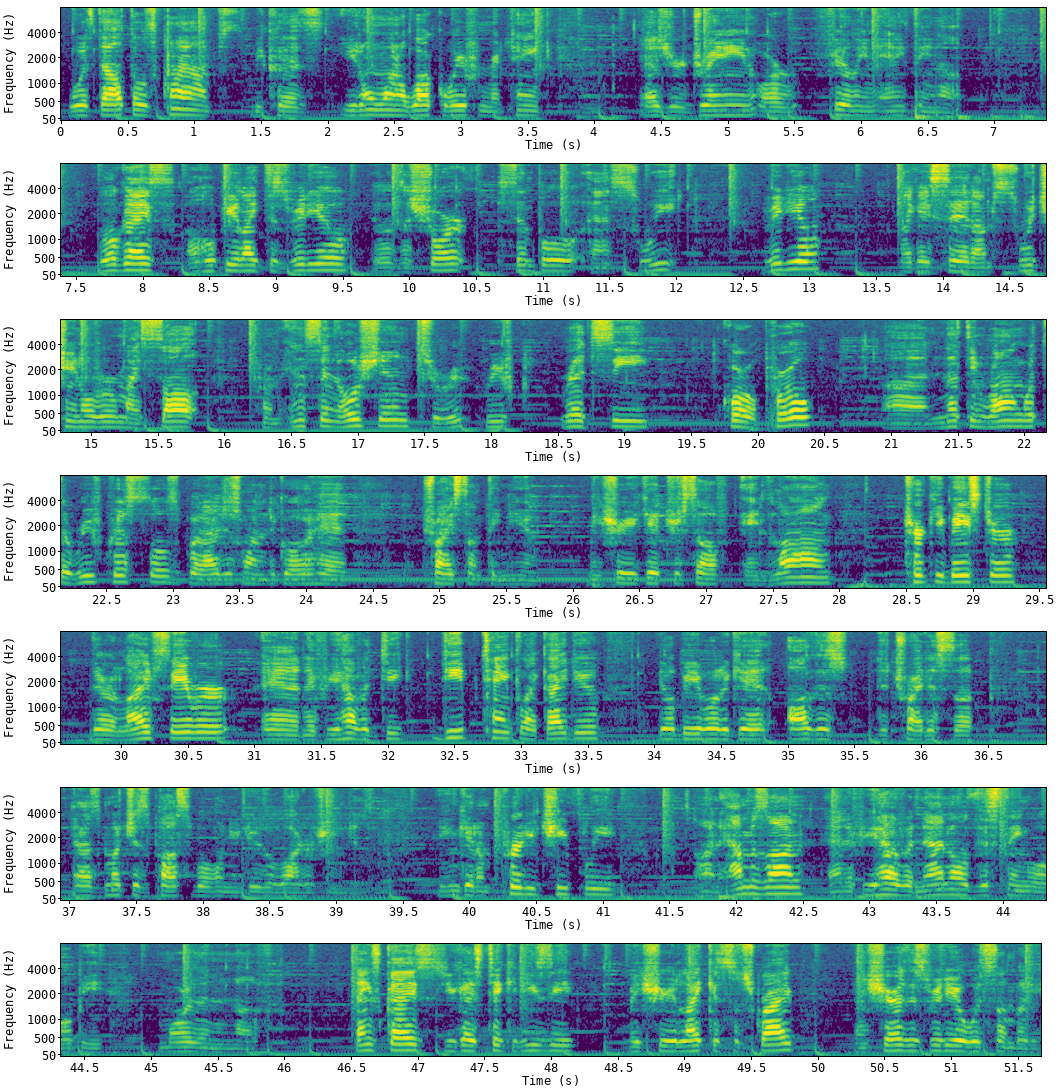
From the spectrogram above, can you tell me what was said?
without those clamps because you don't want to walk away from your tank as you're draining or filling anything up. Well guys, I hope you liked this video. It was a short, simple, and sweet video. Like I said, I'm switching over my salt from Instant Ocean to Reef Red Sea Coral Pro. Uh, nothing wrong with the reef crystals, but I just wanted to go ahead try something new. Make sure you get yourself a long turkey baster. They're a lifesaver, and if you have a deep, deep tank like I do, you'll be able to get all this detritus up as much as possible when you do the water changes. You can get them pretty cheaply on Amazon, and if you have a nano, this thing will be more than enough. Thanks guys, you guys take it easy. Make sure you like and subscribe, and share this video with somebody.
